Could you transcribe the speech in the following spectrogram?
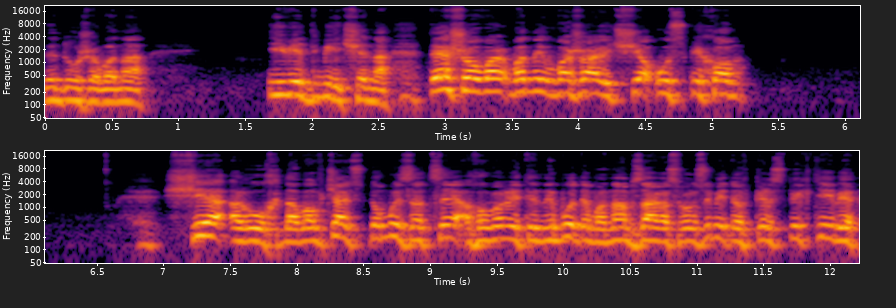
не дуже вона і відмічена. Те, що вони вважають ще успіхом. Ще рух на Вовчанськ, то ми за це говорити не будемо. Нам зараз, ви розумієте, в перспективі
